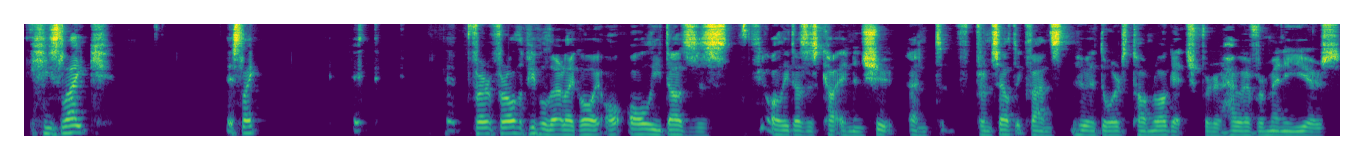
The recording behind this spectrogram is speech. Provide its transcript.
he's like, it's like, for for all the people that are like, oh, all, all, he does is all he does is cut in and shoot, and from Celtic fans who adored Tom Rogic for however many years,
